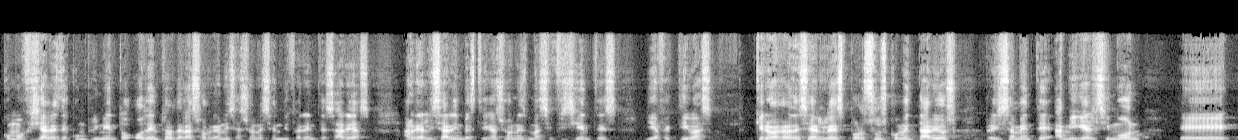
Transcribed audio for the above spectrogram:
como oficiales de cumplimiento o dentro de las organizaciones en diferentes áreas a realizar investigaciones más eficientes y efectivas. Quiero agradecerles por sus comentarios, precisamente a Miguel Simón, eh,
